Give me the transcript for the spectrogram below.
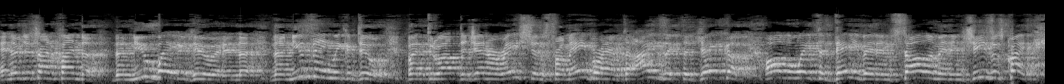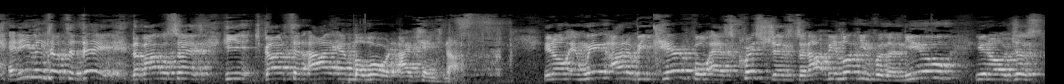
and they're just trying to find the, the new way to do it and the, the new thing we could do but throughout the generations from abraham to isaac to jacob all the way to david solomon and jesus christ and even till today the bible says he god said i am the lord i change not you know and we ought to be careful as christians to not be looking for the new you know just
